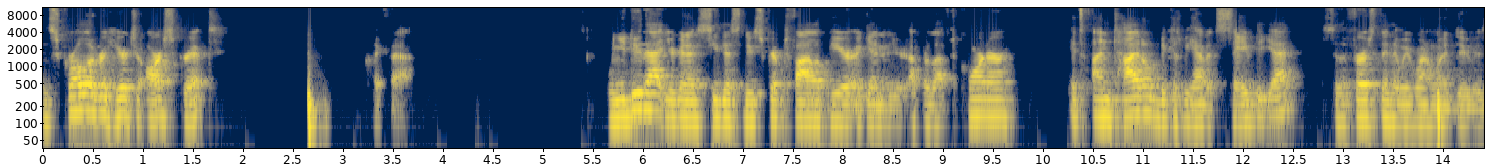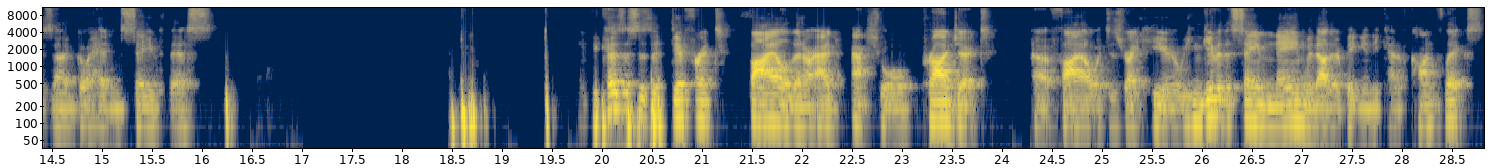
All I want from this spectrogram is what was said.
And scroll over here to our script. Click that. When you do that, you're going to see this new script file appear again in your upper left corner. It's untitled because we haven't saved it yet. So the first thing that we want to want to do is uh, go ahead and save this. Because this is a different file than our actual project uh, file, which is right here, we can give it the same name without there being any kind of conflicts.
